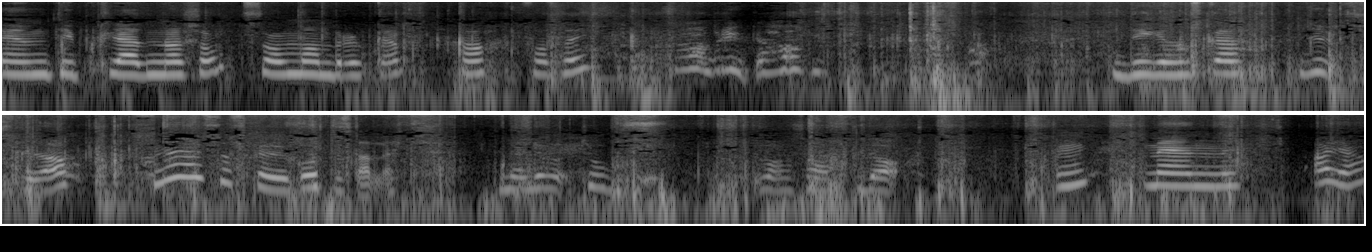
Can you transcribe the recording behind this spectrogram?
Um, typ kläderna och sånt som man brukar ha på sig. Som man brukar ha. Det är ganska ljust idag. Nu så ska vi gå till stallet. Men det var, tog det var så här idag. Mm. Men, ah, ja.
